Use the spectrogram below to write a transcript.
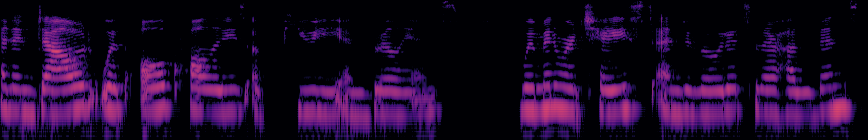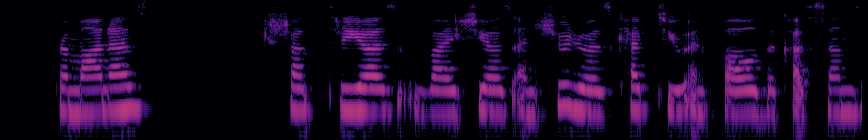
and endowed with all qualities of beauty and brilliance. Women were chaste and devoted to their husbands. Brahmanas, Kshatriyas, Vaishyas, and Shudras kept to and followed the customs,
